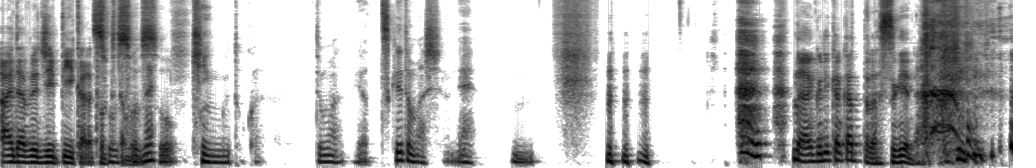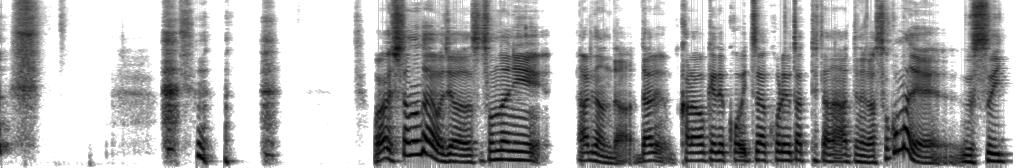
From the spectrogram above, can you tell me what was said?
IWGP から撮ってたもんね。そうそうそう。キングとか。でまやっつけてましたよね。うん。殴りかかったらすげえな。あれ、下の代はじゃあそんなに、あれなんだ、誰、カラオケでこいつはこれ歌ってたなっていうのがそこまで薄い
